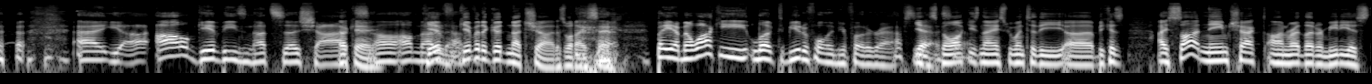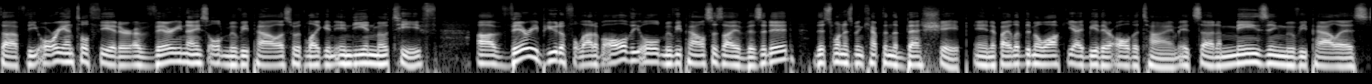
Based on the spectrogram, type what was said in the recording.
Uh, yeah, I'll give these nuts a shot. okay. I'll, I'll give it give it a good nut shot is what I say. But yeah, Milwaukee looked beautiful in your photographs. Yes, Milwaukee's nice. We went to the uh, because I saw it name checked on Red Letter Media stuff. The Oriental Theater, a very nice old movie palace with like an Indian motif. Uh, very beautiful. Out of all the old movie palaces I have visited, this one has been kept in the best shape. And if I lived in Milwaukee, I'd be there all the time. It's an amazing movie palace,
